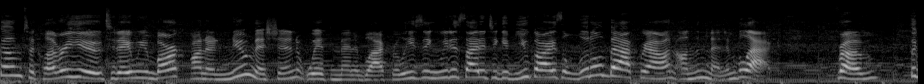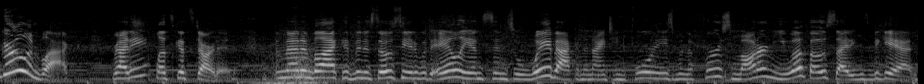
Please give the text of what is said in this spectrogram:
Welcome to Clevver U. Today we embark on a new mission with Men in Black releasing. We decided to give you guys a little background on the Men in Black from the Girl in Black. Ready? Let's get started. The Men in Black have been associated with aliens since way back in the 1940s when the first modern UFO sightings began.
